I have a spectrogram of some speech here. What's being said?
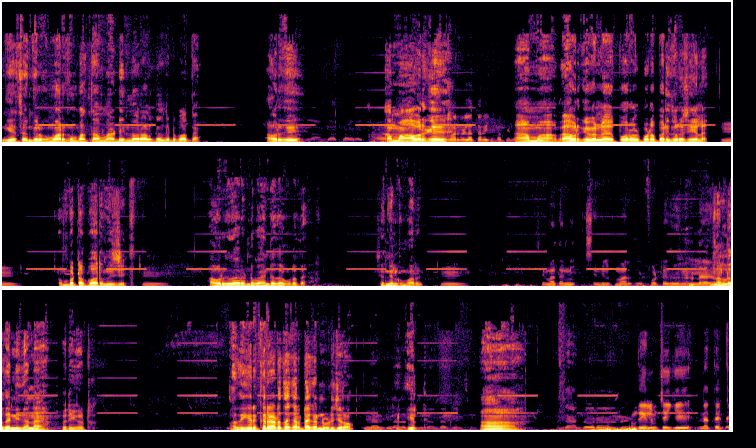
இங்கே செந்தில்குமாருக்கும் பார்த்தேன் மறுபடியும் இன்னொரு ஆளுக்கும் இங்கிட்டு பார்த்தேன். அவருக்கு ஆமாம் அவருக்கு ஆமாம் அவருக்கு வெள்ள போர்வல் போட பரிந்துரை செய்யலை. ரொம்ப டஃப்பாக இருந்துச்சு. அவருக்கு தான் ரெண்டு பாயிண்ட் தான் கொடுத்தேன். செந்தில்குமாருக்கு. செம்ம தண்ணி செந்தில்குமாருக்கு போட்டது நல்ல நல்ல தண்ணி தானே? வெரி குட் அது இருக்கிற இடத்த கரெக்டாக கண்டுபிடிச்சிரும். ஆ. அந்த எலுமிச்சைக்கு இன்னும் தெக்க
